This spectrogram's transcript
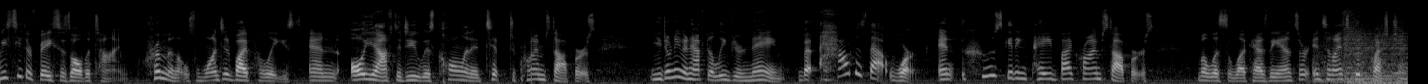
We see their faces all the time. Criminals wanted by police, and all you have to do is call in a tip to Crime Stoppers. You don't even have to leave your name. But how does that work? And who's getting paid by Crime Stoppers? Melissa Luck has the answer in tonight's Good Question.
